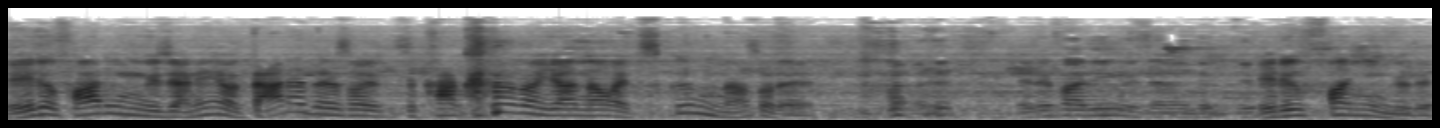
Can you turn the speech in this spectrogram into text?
エルファリングじゃねえよ。誰だよそいつ架空のや名前作んなそれ。エレファニングじゃないんだっけ？エルファニングで。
